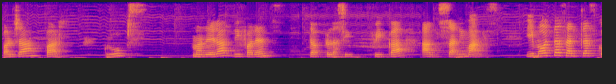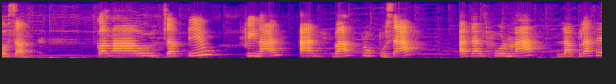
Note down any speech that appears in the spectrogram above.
pensant per grups, maneres diferents de classificar els animals i moltes altres coses. Com a objectiu final ens vam proposar a transformar la classe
